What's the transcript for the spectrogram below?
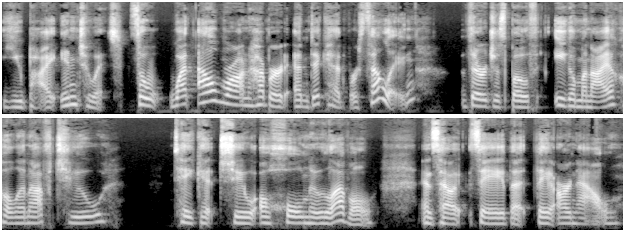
you buy into it. So, what L. Ron Hubbard and Dickhead were selling, they're just both egomaniacal enough to take it to a whole new level and so, say that they are now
